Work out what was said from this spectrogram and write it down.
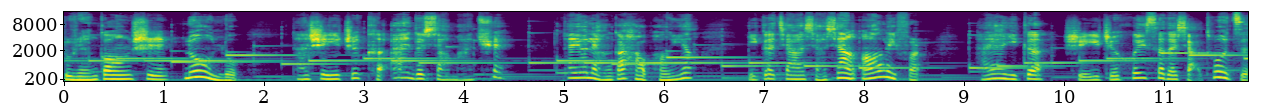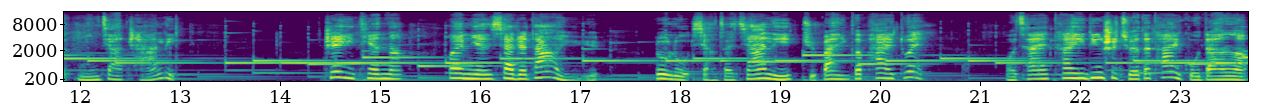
主人公是露露，它是一只可爱的小麻雀。它有两个好朋友，一个叫小象 Oliver，还有一个是一只灰色的小兔子，名叫查理。这一天呢，外面下着大雨，露露想在家里举办一个派对。我猜她一定是觉得太孤单了，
